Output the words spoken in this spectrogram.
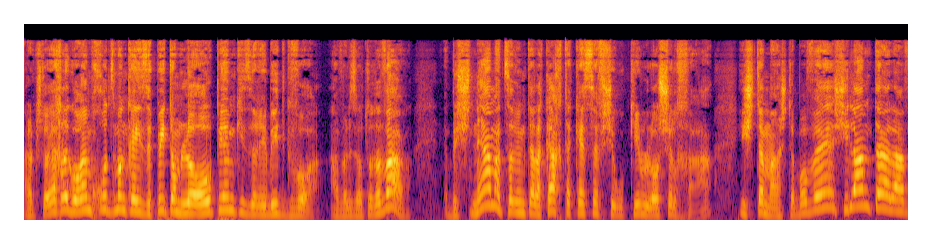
אבל כשאתה הולך לגורם חוץ-בנקאי זה פתאום לא OPM, כי זה ריבית גבוהה. אבל זה אותו דבר. בשני המצבים אתה לקחת כסף שהוא כאילו לא שלך, השתמשת בו ושילמת עליו.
